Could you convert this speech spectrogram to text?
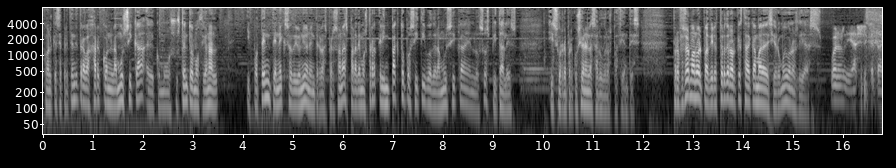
con el que se pretende trabajar con la música eh, como sustento emocional y potente nexo de unión entre las personas para demostrar el impacto positivo de la música en los hospitales y su repercusión en la salud de los pacientes. Profesor Manuel Paz, director de la Orquesta de Cámara de Siero, muy buenos días. Buenos días, ¿qué tal?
